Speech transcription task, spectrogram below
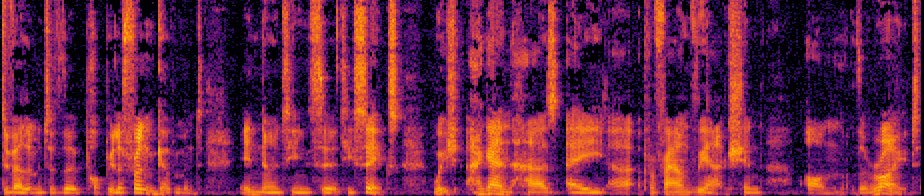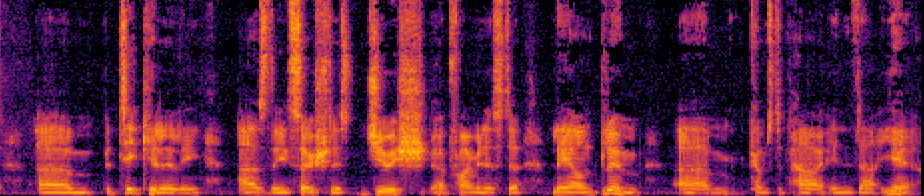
development of the Popular Front government in 1936, which again has a, uh, a profound reaction on the right, um, particularly as the socialist Jewish uh, Prime Minister Leon Blum um, comes to power in that year.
